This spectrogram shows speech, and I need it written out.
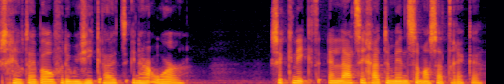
Schreeuwt hij boven de muziek uit in haar oor. Ze knikt en laat zich uit de mensenmassa trekken.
